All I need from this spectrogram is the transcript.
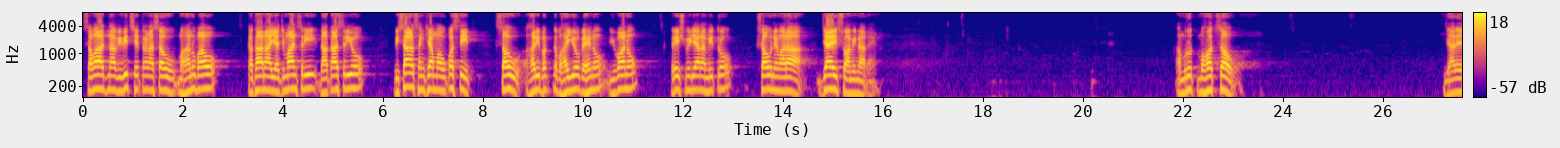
સમાજના વિવિધ ક્ષેત્રના સૌ મહાનુભાવો, કથાના યજમાનશ્રી દાતાશ્રીઓ, વિશાળ સંખ્યામાં ઉપસ્થિત સૌ હરિભક્ત ભાઈઓ, બહેનો, યુવાનો, પ્રેસ મીડિયાના મિત્રો, સૌને મારા જય સ્વામિનારાયણ. અમૃત મહોત્સવ જ્યારે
